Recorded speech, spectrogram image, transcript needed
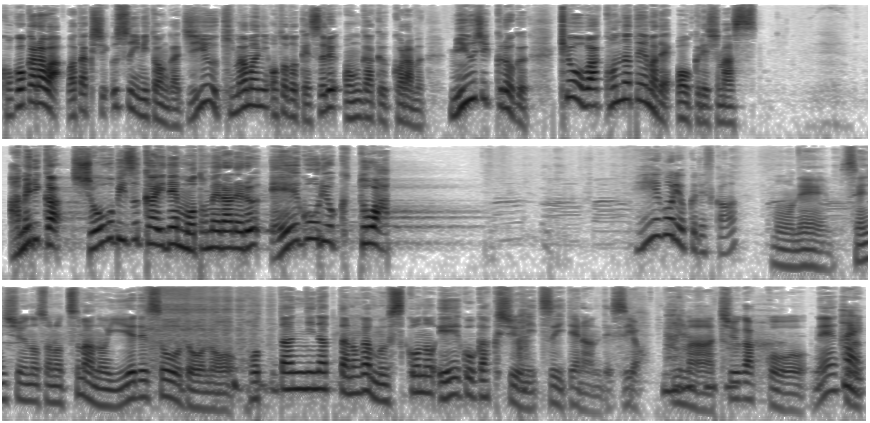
ここからは私、臼井ミトンが自由気ままにお届けする音楽コラム、ミュージックログ。今日はこんなテーマでお送りします。アメリカ、ショービズ界で求められる英語力とは？英語力ですか？もうね、先週のその妻の家出騒動の発端になったのが息子の英語学習についてなんですよ。今、中学校ね、はい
